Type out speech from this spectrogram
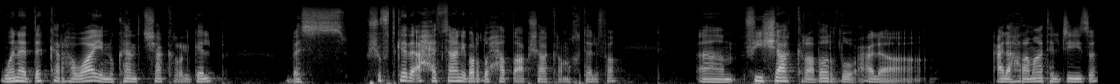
وأنا أتذكر هواي إنه كانت شاكرا القلب بس شفت كذا أحد ثاني برضو حطها بشاكرا مختلفة. في شاكرا برضو على على هرمات الجيزة.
